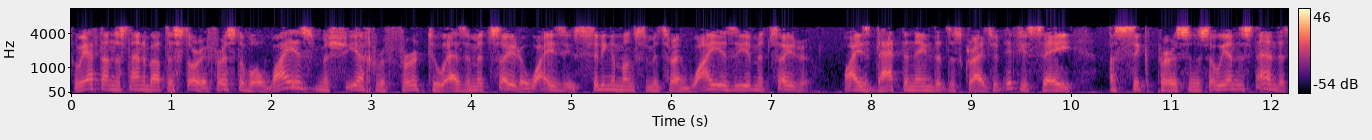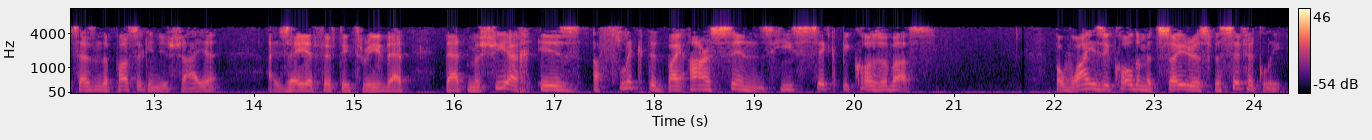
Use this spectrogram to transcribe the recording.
So we have to understand about the story. First of all, why is Mashiach referred to as a Mitzayra? Why is he sitting amongst the mitzayroim? Why is he a Mitzayra? Why is that the name that describes him? If you say a sick person, so we understand. It says in the pasuk in Yeshaya, Isaiah 53, that that Mashiach is afflicted by our sins. He's sick because of us. But why is he called a Mitzayra specifically?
